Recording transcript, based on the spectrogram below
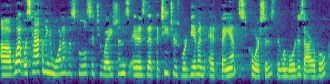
Uh, what was happening in one of the school situations is that the teachers were given advanced courses that were more desirable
